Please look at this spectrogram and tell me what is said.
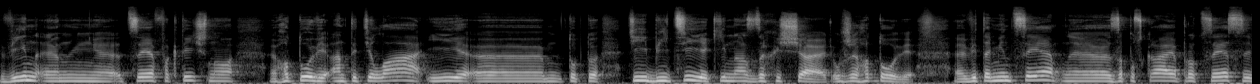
він е, це фактично готові антитіла, і е, тобто ті бійці, які нас захищають, вже готові. Е, Вітамін С е, запускає процеси е,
